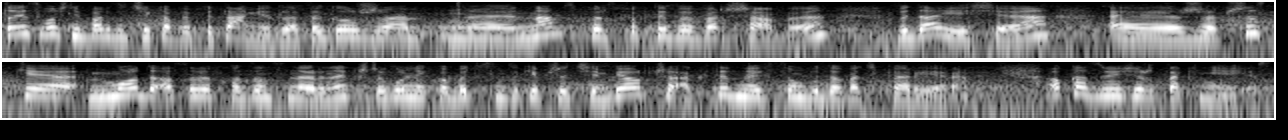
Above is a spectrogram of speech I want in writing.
To jest właśnie bardzo ciekawe pytanie, dlatego że e, nam z perspektywy Warszawy wydaje się, e, że wszystkie młode osoby wchodzące na rynek, szczególnie kobiety, są takie przedsiębiorcze, aktywne i chcą budować karierę. Okazuje się, że tak nie jest.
